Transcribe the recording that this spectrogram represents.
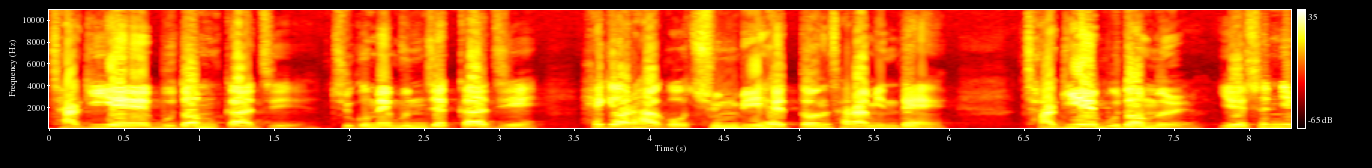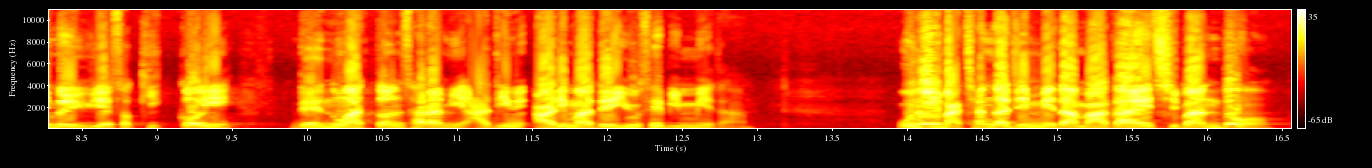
자기의 무덤까지 죽음의 문제까지 해결하고 준비했던 사람인데 자기의 무덤을 예수님을 위해서 기꺼이 내놓았던 사람이 아리마대 요셉입니다. 오늘 마찬가지입니다. 마가의 집안도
